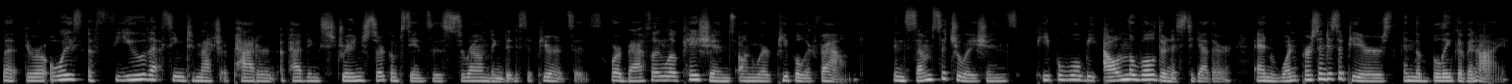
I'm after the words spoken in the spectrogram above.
but there are always a few that seem to match a pattern of having strange circumstances surrounding the disappearances, or baffling locations on where people are found. In some situations, people will be out in the wilderness together and one person disappears in the blink of an eye.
